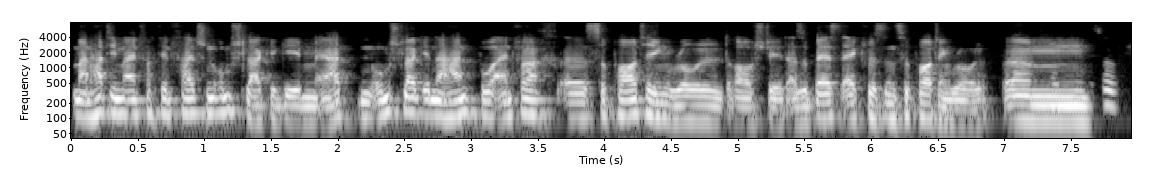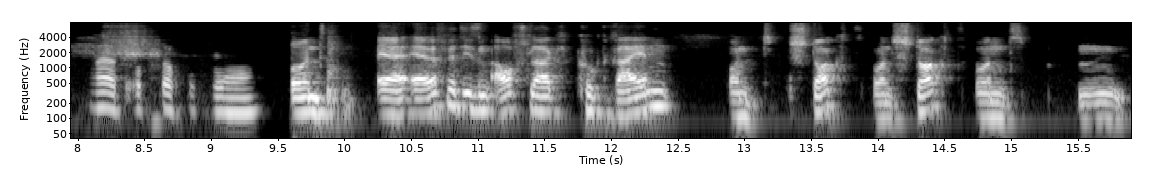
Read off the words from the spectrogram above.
man hat ihm einfach den falschen Umschlag gegeben. Er hat einen Umschlag in der Hand, wo einfach äh, Supporting Role draufsteht, also Best Actress in Supporting Role. Ähm, und er, er öffnet diesen Aufschlag, guckt rein und stockt und stockt und mh, mm,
